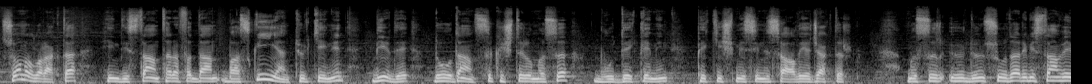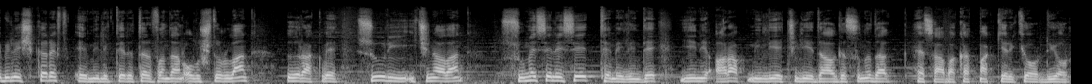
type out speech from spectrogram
son olarak da Hindistan tarafından baskı yiyen Türkiye'nin bir de doğudan sıkıştırılması bu denklemin pekişmesini sağlayacaktır. Mısır, Ürdün, Suudi Arabistan ve Birleşik Arap Emirlikleri tarafından oluşturulan Irak ve Suriye'yi içine alan su meselesi temelinde yeni Arap milliyetçiliği dalgasını da hesaba katmak gerekiyor diyor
